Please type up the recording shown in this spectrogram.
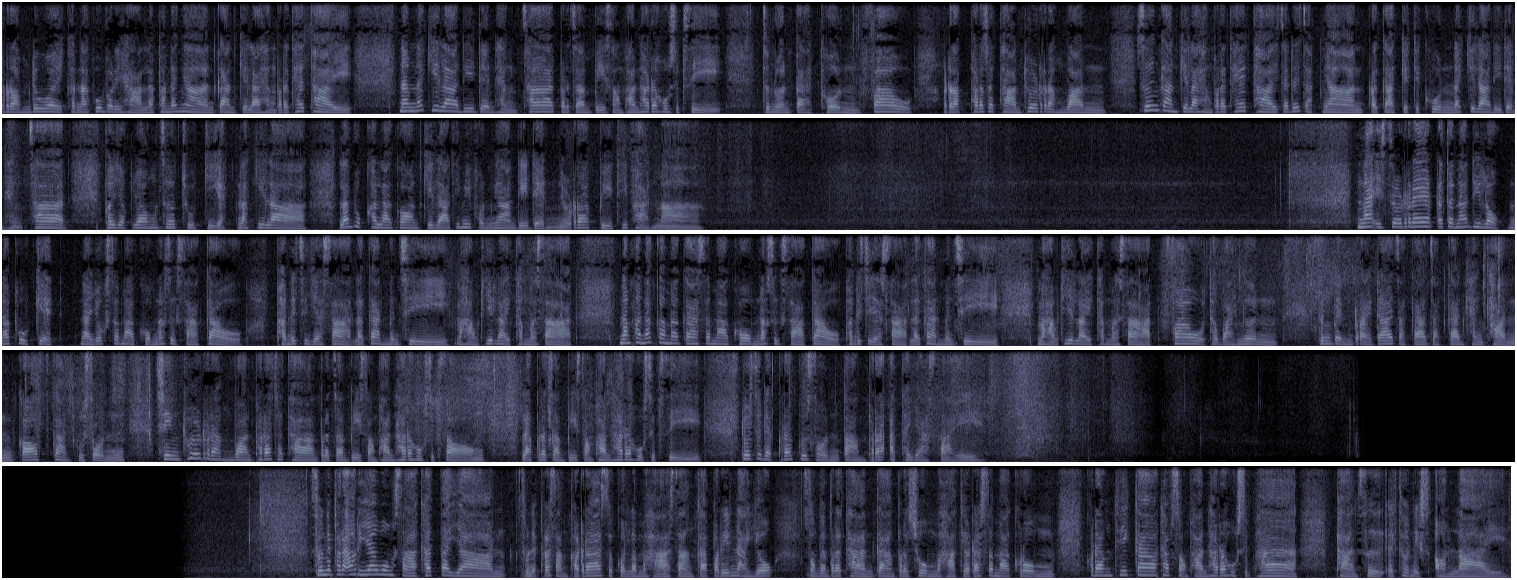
พร้อมด้วยคณะผู้บริหารและพนักงานการกีฬาแห่งประเทศไทยนำนักกีฬาดีเด่นแห่งชาติประจำปี 2564จำนวน 8 คนเฝ้า รับพระราชทานถ้วยรางวัล ซึ่งการกีฬาแห่งประเทศไทยจะได้จัดงานประกาศเกียรติคุณนักกีฬาดีเด่นแห่งชาติ เพื่อยกย่องเชิดชูเกียรตินักกีฬา และบุคลากรกีฬาที่มีผลงานดีเด่นในรอบปีที่ผ่านมา นายอิสเรศรัตนดิลกณภูเก็ต นายกสมาคมนักศึกษาเก่าพนิชยศาสตร์และการบัญชี มหาวิทยาลัยธรรมศาสตร์นำคณะกรรมการสมาคมนักศึกษาเก่าพนิชยศาสตร์และการบัญชี มหาวิทยาลัยธรรมศาสตร์ เฝ้าถวายเงิน ซึ่งเป็นรายได้จากการจัดการแข่งขันกอล์ฟการกุศล ชิงถ้วยรางวัลพระราชทานประจำปี 2562 และประจำปี 2564 โดยเสด็จพระกุศลตามพระอัธยาศัย สมเด็จพระอริยวงศาคตายาน สมเด็จพระสังฆราชสกลมหาสังฆปรินายก ทรงเป็นประธานการประชุมมหาเถรสมาคม ครั้งที่ 9 ทับ 2565 ผ่านสื่ออิเล็กทรอนิกส์ออนไลน์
